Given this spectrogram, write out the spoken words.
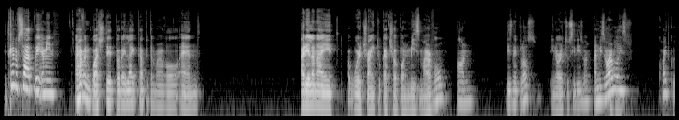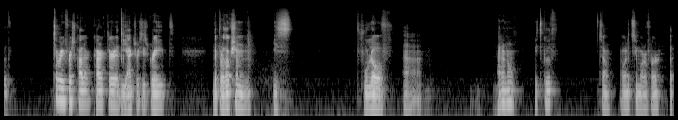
it's kind of sad. Wait, I mean, I haven't watched it, but I like Captain Marvel, and Ariel and I were trying to catch up on Miss Marvel on Disney Plus in order to see this one, and Miss Marvel Mhm. is quite good. It's a very fresh color character. The actress is great. The production is full of. Uh, I don't know. It's good. So I wanted to see more of her, but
